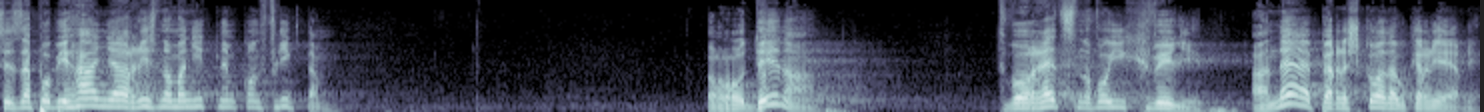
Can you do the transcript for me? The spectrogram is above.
це запобігання різноманітним конфліктам. Родина творець нової хвилі, а не перешкода в кар'єрі.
